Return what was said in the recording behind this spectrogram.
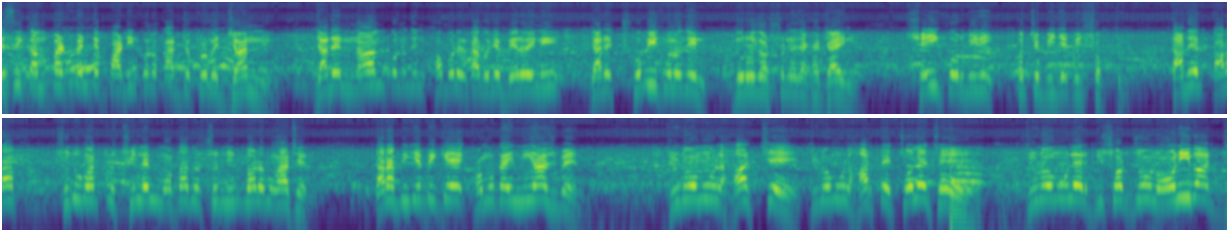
এসি কম্পার্টমেন্টে পার্টির কোনো কার্যক্রমে যাননি, যাদের নাম কোনোদিন খবরের কাগজে বেরোয়নি, যাদের ছবি কোনোদিন দূরদর্শনে দেখা যায়নি। সেই কর্মীরই হচ্ছে বিজেপির শক্তি। তাদের, তারা শুধুমাত্র ছিলেন মতাদর্শ নির্ভর এবং আছেন। তারা বিজেপিকে ক্ষমতায় নিয়ে আসবেন। তৃণমূল হারছে, তৃণমূল হারতে চলেছে। তৃণমূলের বিসর্জন অনিবার্য।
